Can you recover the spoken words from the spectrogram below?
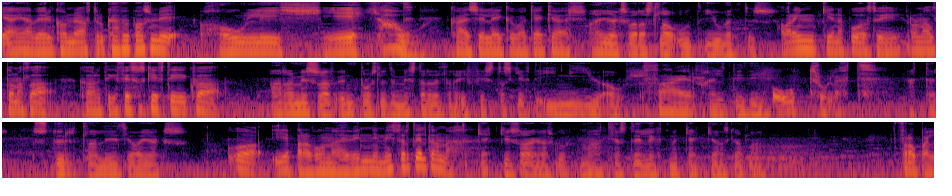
Jæja, við erum komin aftur úr kaffepásunni. Holy shit. Já! Hvað þessi leikur var geggjaður. Ajax var að slá út Juventus. Það var enginn að búast við. Ronaldo náttúrulega, hvað var þetta ekki, fyrsta skipti í hvað? Hann er að missa af undrómslitu mistaradeildarinnar í fyrsta skipti í nýju ár. Það er ótrúlegt. Þetta er styrla lið hjá Ajax. Og ég bara vona að við vinni mistardeildarana. Geggju saga, sko. Mattias de Ligt með geggjaða skalla. Frábær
